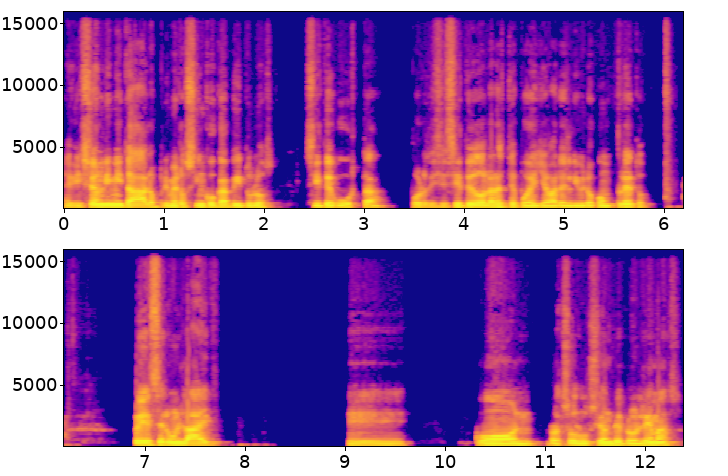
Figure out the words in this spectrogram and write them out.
edición limitada, los primeros cinco capítulos. Si te gusta, por 17 dólares te puedes llevar el libro completo. Puede ser un live eh, con resolución de problemas,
